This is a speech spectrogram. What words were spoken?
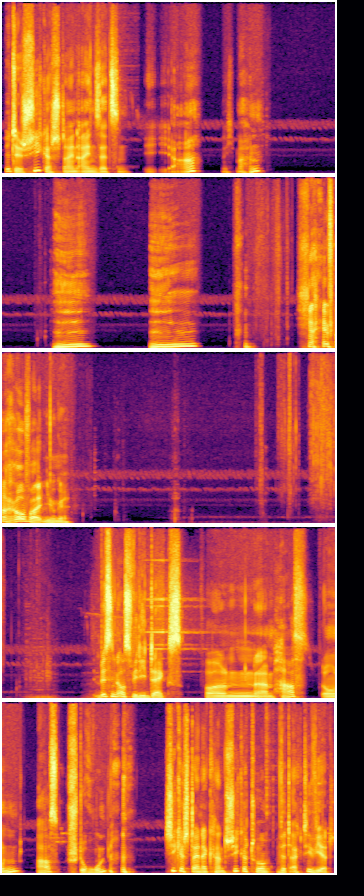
Bitte Schikastein einsetzen. Ja, nicht machen. Äh, äh. ja, einfach raufhalten, Junge. Bisschen aus wie die Decks von ähm, Hearthstone. Hearthstone. Schikastein erkannt. Schikaturm wird aktiviert.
